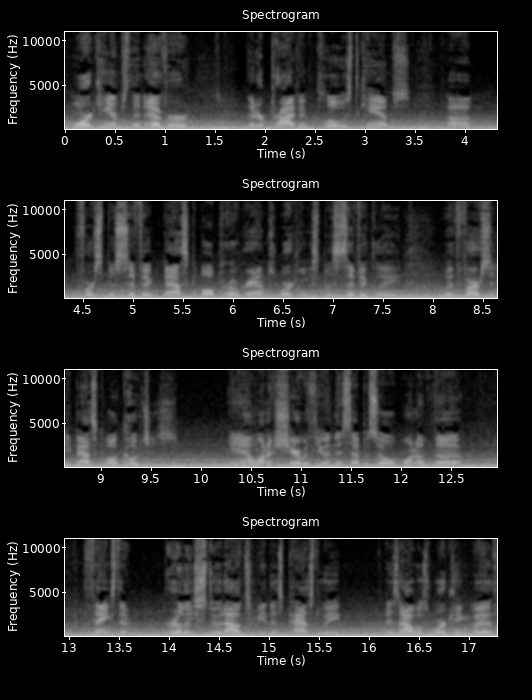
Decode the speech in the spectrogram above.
more camps than ever that are private, closed camps. Uh, for specific basketball programs working specifically with varsity basketball coaches. And I want to share with you in this episode one of the things that really stood out to me this past week as I was working with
